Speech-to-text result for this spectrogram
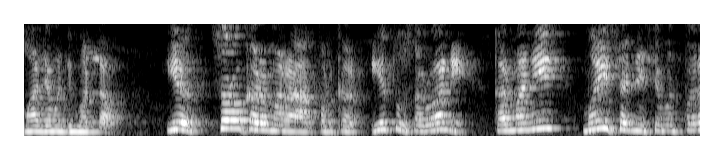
माझ्यामध्ये मन लाव ये सर्व कर्माला अर्पण कर. ये तू सर्वांनी कर्मानी मयी संन्यास्य मत्पर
